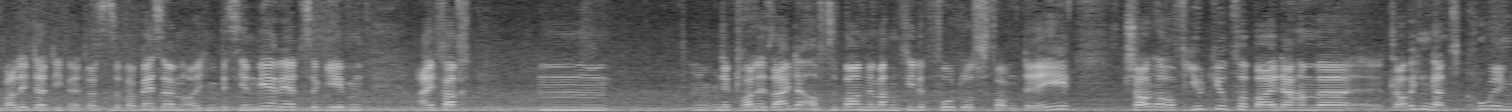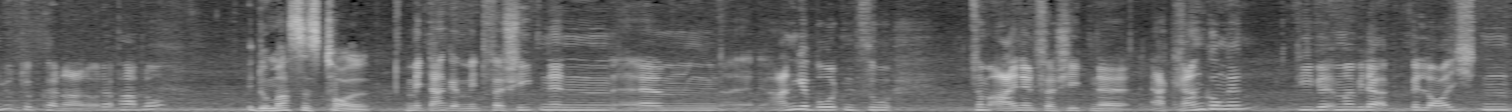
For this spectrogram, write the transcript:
qualitativ etwas zu verbessern, euch ein bisschen Mehrwert zu geben. Einfach mh, mm, eine tolle Seite aufzubauen. Wir machen viele Fotos vom Dreh. Schaut auch auf YouTube vorbei, da haben wir, glaube ich, einen ganz coolen YouTube-Kanal, oder Pablo? Du machst es toll. Mit, danke, mit verschiedenen ähm, Angeboten zu zum einen verschiedene Erkrankungen, die wir immer wieder beleuchten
